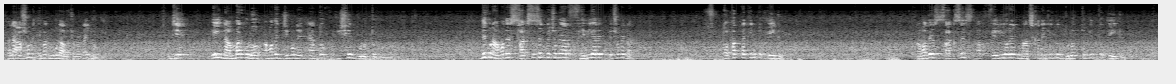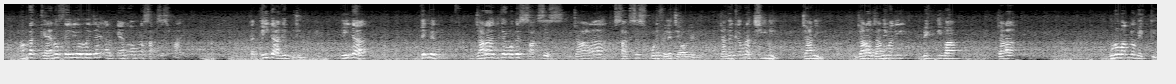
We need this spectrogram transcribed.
তাহলে আসুন, এবার মূল আলোচনাটাই ঢুকি। যে এই নাম্বারগুলো আমাদের জীবনে এত কিসের গুরুত্বপূর্ণ? দেখুন, আমাদের সাকসেসের পেছনে আর ফেলিয়ারের পেছনে না, তফাৎটা কিন্তু এইটুকু। আমাদের সাকসেস আর ফেলিওরের মাঝখানে কিন্তু দূরত্ব কিন্তু এইটুকু। আমরা কেন ফেলিওর হয়ে যাই আর কেন আমরা সাকসেস পাই? তা এইটা আগে বুঝে নিই এইটা দেখবেন, যারা আজকে আমাদের সাকসেস যারা সাকসেস করে ফেলেছে অলরেডি যাদেরকে আমরা চিনি, জানি, যারা জানি মানি ব্যক্তি বা যারা গুণমান্য ব্যক্তি,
